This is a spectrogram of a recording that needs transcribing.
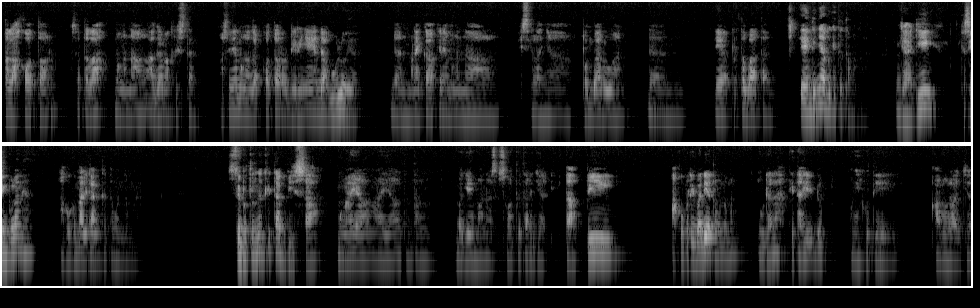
telah kotor setelah mengenal agama Kristen. Maksudnya menganggap kotor dirinya yang dahulu ya. Dan mereka akhirnya mengenal istilahnya pembaruan dan ya pertobatan. Ya intinya begitu teman-teman. Jadi kesimpulannya aku kembalikan ke teman-teman. Sebetulnya kita bisa mengayal-ngayal tentang bagaimana sesuatu terjadi. Tapi aku pribadi ya teman-teman, udahlah kita hidup mengikuti alur aja.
